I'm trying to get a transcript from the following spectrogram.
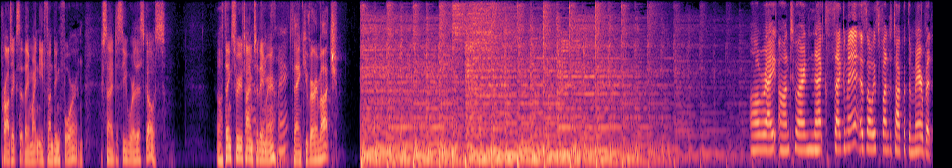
projects that they might need funding for, and excited to see where this goes. Well, thanks for your time today, Mayor. Thanks, Thank you very much. All right, on to our next segment. It's always fun to talk with the mayor, but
